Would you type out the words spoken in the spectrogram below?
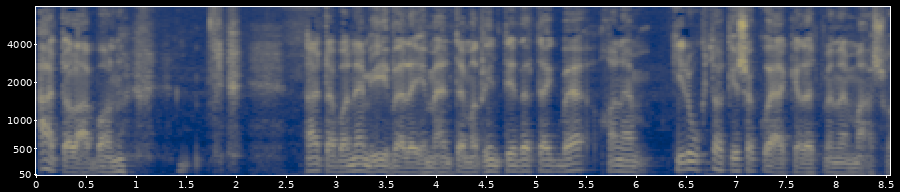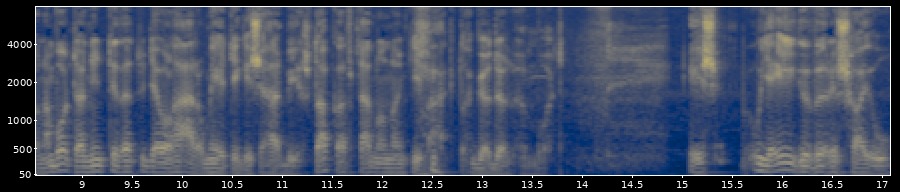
általában általában nem évelején mentem az intézetekbe, hanem kirúgtak, és akkor el kellett mennem máshonnan. Volt olyan intézet, ugye, ahol három hétig is elbírtak, aztán onnan kivágtak, gödölön volt. És ugye égővörös hajú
